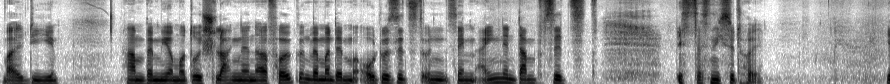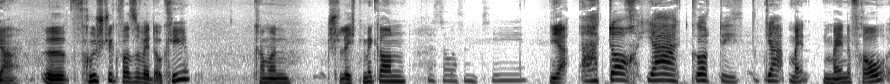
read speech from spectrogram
weil die haben bei mir immer durchschlagenden Erfolg. Und wenn man dann im Auto sitzt und in seinem eigenen Dampf sitzt, ist das nicht so toll. Ja, äh, Frühstück war soweit okay. Kann man schlecht meckern. Gesoffen Tee. Ja, ah, doch, ja, Gott, ich, ja, mein, meine Frau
